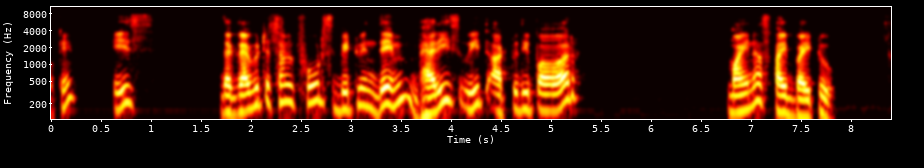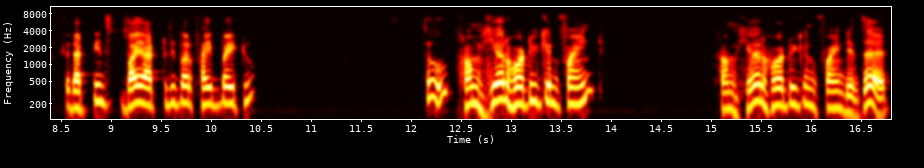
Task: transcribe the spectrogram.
okay? Is the gravitational force between them varies with r to the power minus 5 by 2. So that means by r to the power 5 by 2. So from here what we can find, from here what we can find is that,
